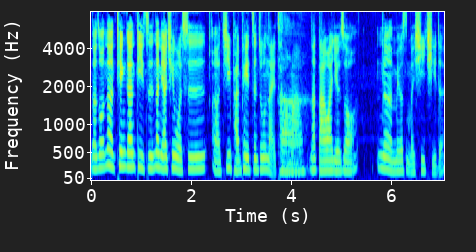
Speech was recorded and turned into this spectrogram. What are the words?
他说那天干地支，那你要请我吃呃鸡排配珍珠奶茶吗？啊、那大歪就说。那没有什么稀奇的，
